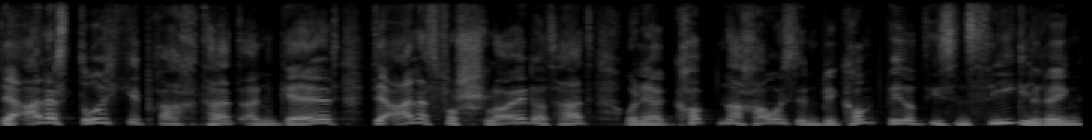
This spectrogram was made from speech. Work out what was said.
der alles durchgebracht hat an Geld, der alles verschleudert hat und er kommt nach Hause und bekommt wieder diesen Siegelring.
